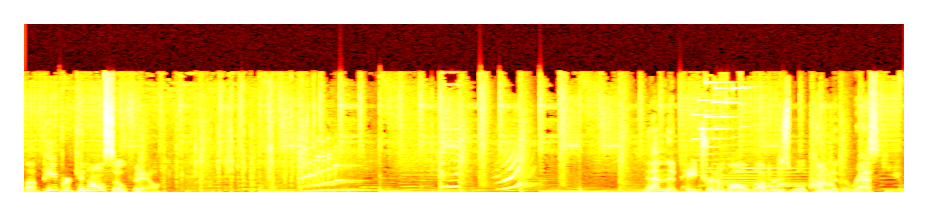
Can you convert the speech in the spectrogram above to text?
But paper can also fail. Then the patron of all lovers will come to the rescue.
